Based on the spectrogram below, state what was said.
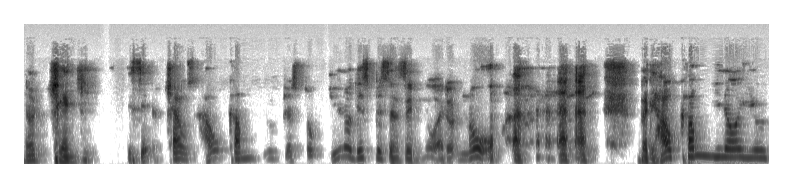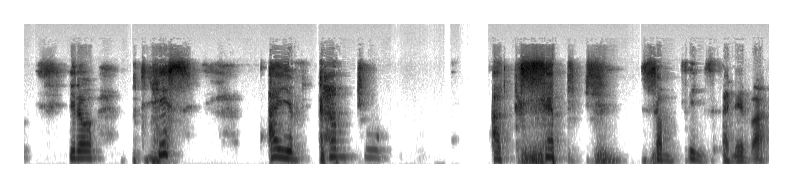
not changing. He said, Charles, how come you just talk? Do you know this person? I said, No, I don't know. but how come you know you, you know, yes, I have come to accept some things I never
